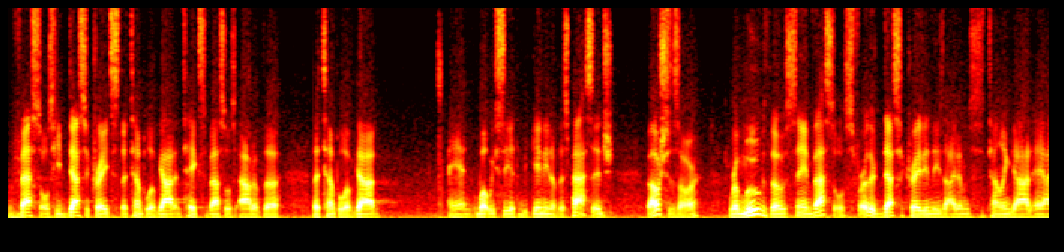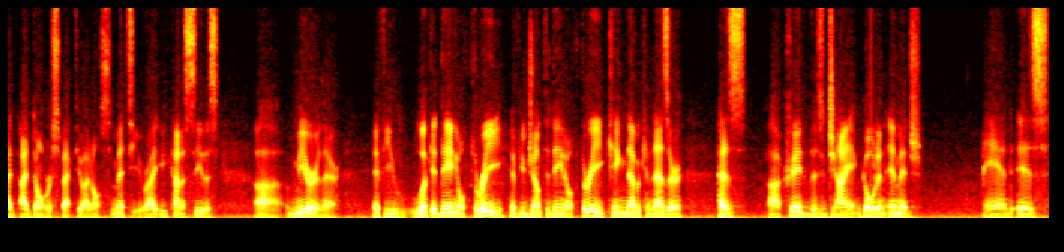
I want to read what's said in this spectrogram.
vessels, he desecrates the temple of God and takes vessels out of the, the temple of God. And what we see at the beginning of this passage, Belshazzar removes those same vessels, further desecrating these items, telling God, hey, I, I don't respect you, I don't submit to you, right? You kind of see this uh, mirror there. If you look at Daniel 3, if you jump to Daniel 3, King Nebuchadnezzar has uh, created this giant golden image and is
